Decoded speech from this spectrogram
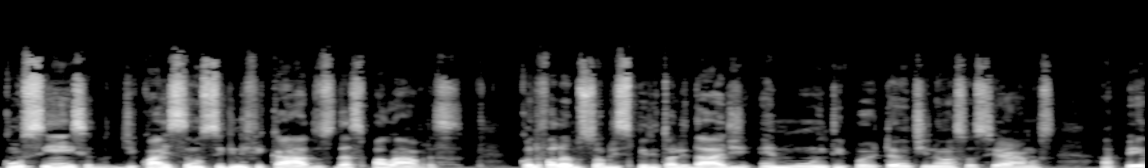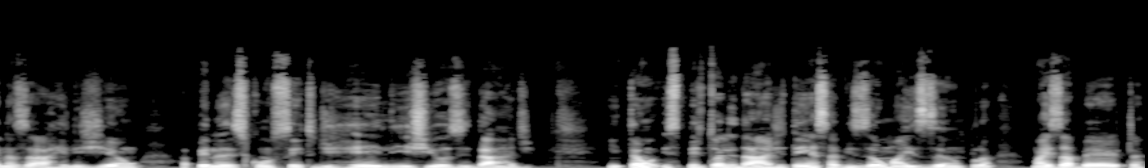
consciência de quais são os significados das palavras. Quando falamos sobre espiritualidade, é muito importante não associarmos apenas a religião, apenas esse conceito de religiosidade. Então, espiritualidade tem essa visão mais ampla, mais aberta,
